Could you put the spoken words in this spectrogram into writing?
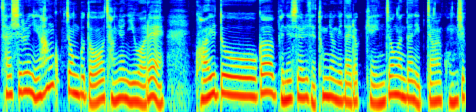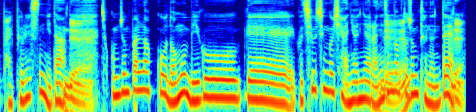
사실은 이 한국 정부도 작년 2월에 과이도가 베네수엘라 대통령이다 이렇게 인정한다는 입장을 공식 발표를 했습니다. 네. 조금 좀 빨랐고 너무 미국에 그 치우친 것이 아니었냐라는 네. 생각도 좀 드는데 네.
